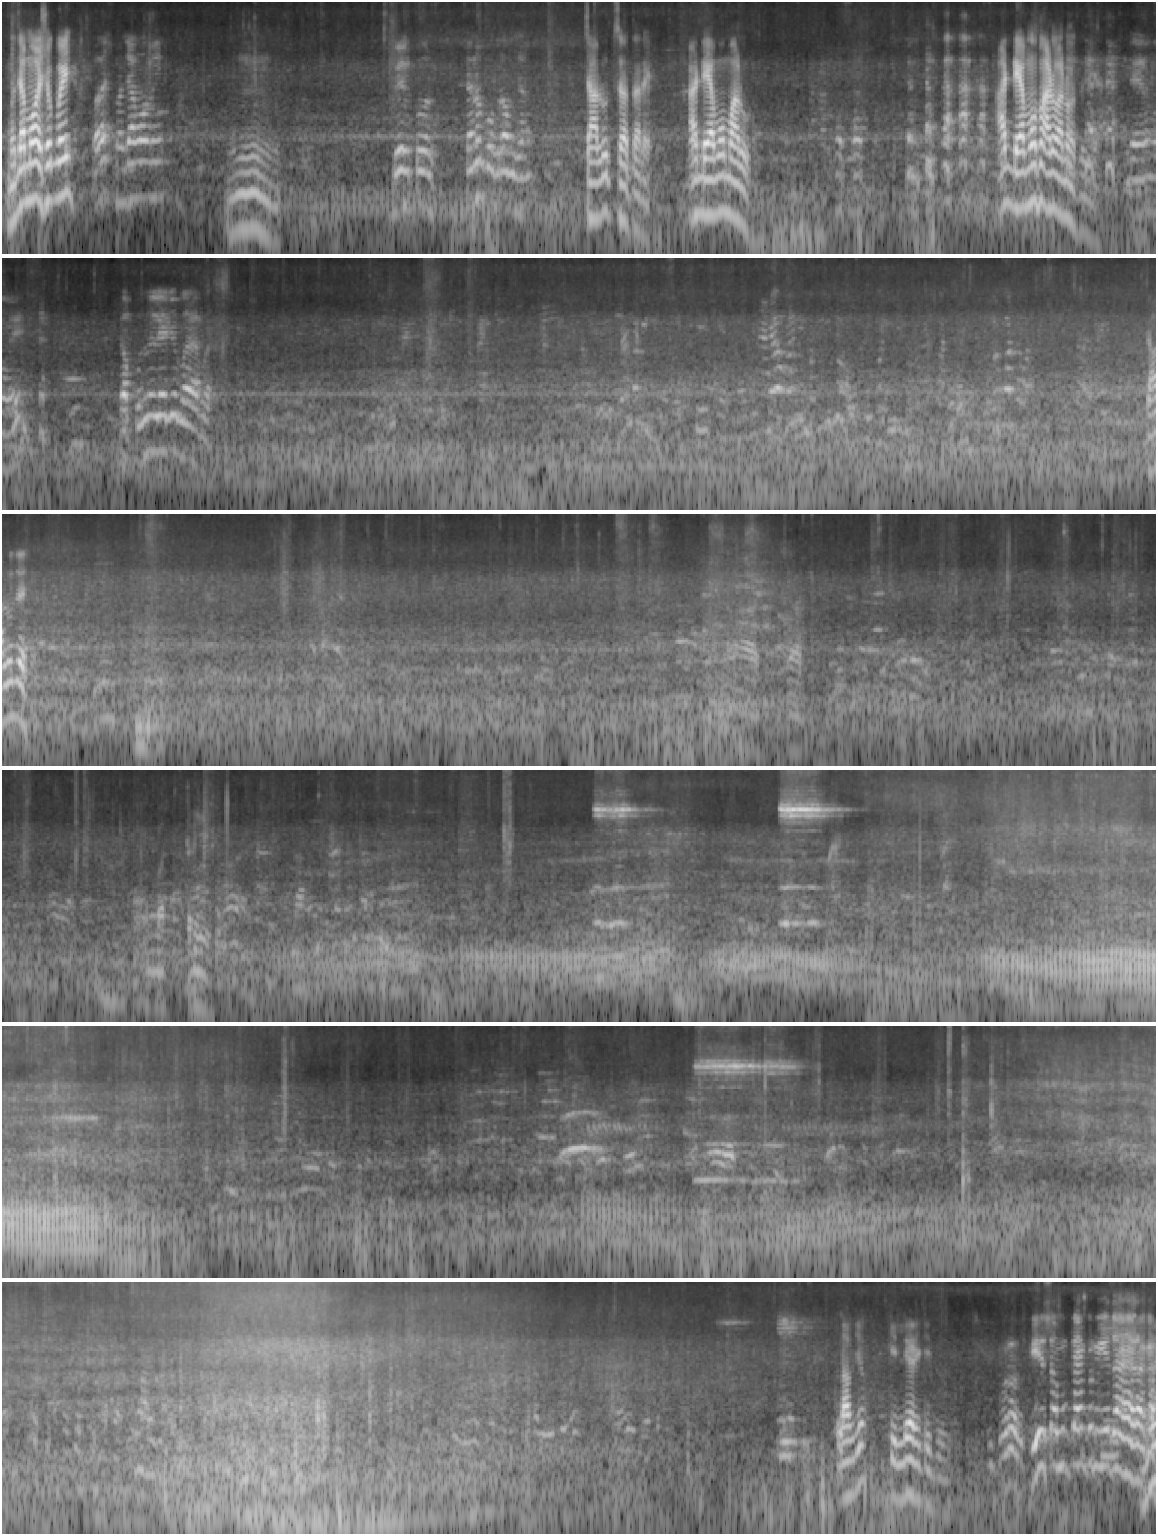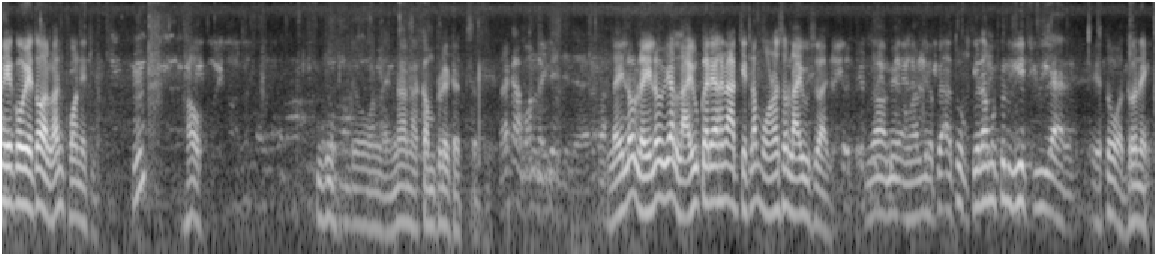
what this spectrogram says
મજામાં અશોકભાઈ? બસ મજામાં મેં હમ. બિલકુલ. શેનો પ્રોગ્રામ છે? ચાલુ જ છે અત્યારે. આ ડેમો મારું. આ ડેમો મારવાનો હતો. ડેમો લેજો બરાબર. ચાલુ જ છે 음. લાવજો ક્લિયરિટી દૂર ફીસ અમુક ટાઈમ પર એ જાય હેરા હું એક હોય તો હલન ફોન એટલે. હમ? હાઉ. ઓનલાઈન ના ના કમ્પ્લીટ જ છે. લઈ લઉં લઈ લઉં યાર. લાઈવ કર્યા ને આ કેટલા માણસો લાઈવ છે આજે. આ તો પેલામાં પેલું એ થયું યાર. એ તો વધો નહીં.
